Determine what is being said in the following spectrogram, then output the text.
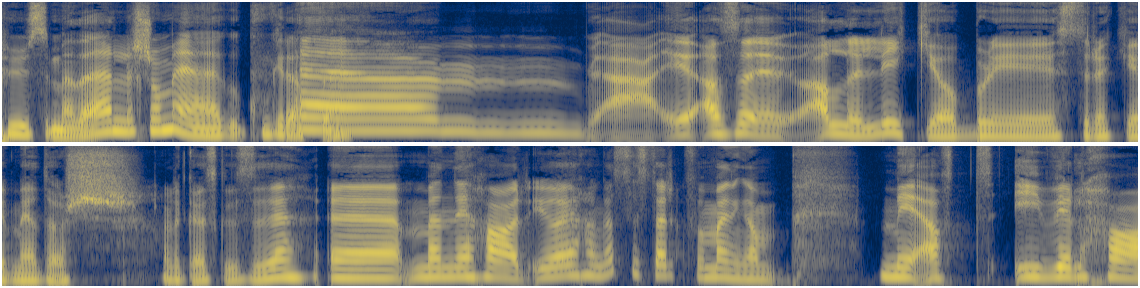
puser med det, eller som er konkrete? Um, ja, altså, alle liker jo å bli strøket medhårs, eller hva jeg skal si. Uh, men jeg har, jo, jeg har ganske sterke formeninger med at jeg vil ha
